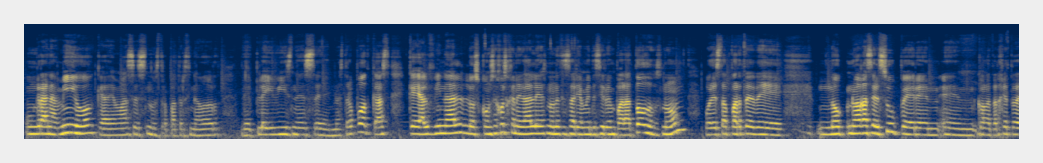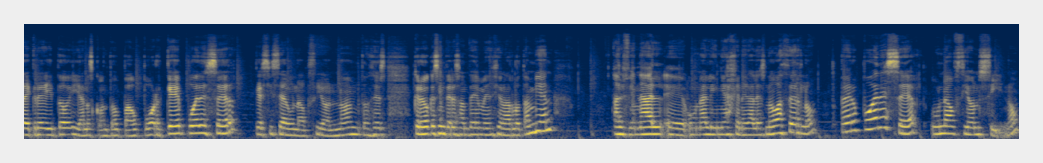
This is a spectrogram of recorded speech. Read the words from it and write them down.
un gran amigo, que además es nuestro patrocinador de Play Business en nuestro podcast, que al final los consejos generales no necesariamente sirven para todos, ¿no? Por esta parte de no, no hagas el súper en, con la tarjeta de crédito, y ya nos contó Pau por qué puede ser que sí sea una opción, ¿no? Entonces creo que es interesante mencionarlo también. Al final, eh, una línea general es no hacerlo, pero puede ser una opción sí, ¿no?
